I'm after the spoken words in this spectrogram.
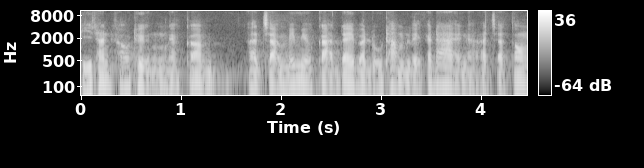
ที่ท่านเข้าถึงนะก็อาจจะไม่มีโอกาสได้บรรลุธรรมเลยก็ได้นะอาจจะต้อง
